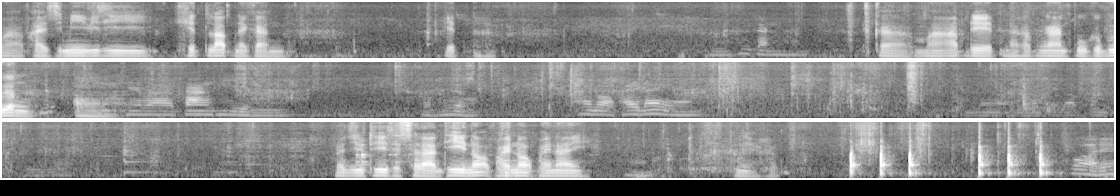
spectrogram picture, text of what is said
ว่าใครจะมีวิธีเคล็ดลับในการเห็ดนะครับนี่คือกันครับก็มาอัปเดตนะครับ งานปูกระเบื้องอ๋อไม่ใช่ว่าสร้างที่เป็นกระเบื้องภายนอกภายในครับ มันอยู่ที่สถานที่เนาะภายนอกภายในเนี่ยครับว่าเด้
